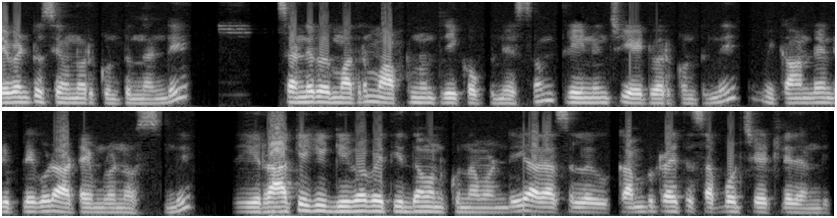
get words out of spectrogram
లెవెన్ టు సెవెన్ వరకు ఉంటుందండి. సండే రోజు మాత్రం ఆఫ్టర్నూన్ త్రీకి ఓపెన్ చేస్తాం. త్రీ నుంచి ఎయిట్ వరకు ఉంటుంది. మీకు ఆన్లైన్ రిప్లై కూడా ఆ టైంలోనే వస్తుంది. ఈ రాఖీకి గివ్ అవే తీద్దాం అనుకున్నామండి. అది అసలు కంప్యూటర్ అయితే సపోర్ట్ చేయట్లేదండి.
